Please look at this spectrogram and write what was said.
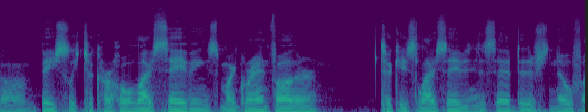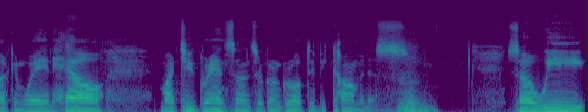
um, basically took her whole life savings. My grandfather took his life savings and said, "There's no fucking way in hell my two grandsons are going to grow up to be communists." So we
